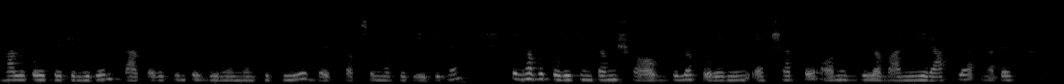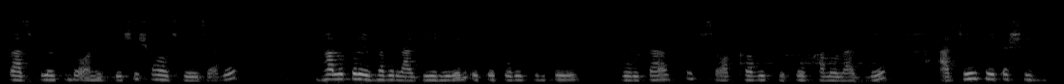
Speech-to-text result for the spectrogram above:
ভালো করে ফেটে নেবেন, তারপরে কিন্তু ডিমের মধ্যে দিয়ে ব্রেড কাপসের মধ্যে দিয়ে দিবেন। এভাবে করে কিন্তু আমি সবগুলো করে নিই একসাথে অনেকগুলো বানিয়ে রাখলে আপনাদের কাজগুলো কিন্তু অনেক বেশি সহজ হয়ে যাবে। ভালো করে এভাবে লাগিয়ে নেবেন, এতে করে কিন্তু রোলটা খুব সফট হবে, খেতেও ভালো লাগবে। আর যেহেতু এটা সিদ্ধ,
